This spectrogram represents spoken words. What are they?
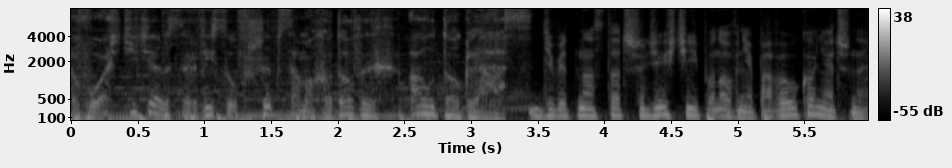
właściciel serwisów szyb samochodowych Autoglas. 19.30 i ponownie Paweł Konieczny.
